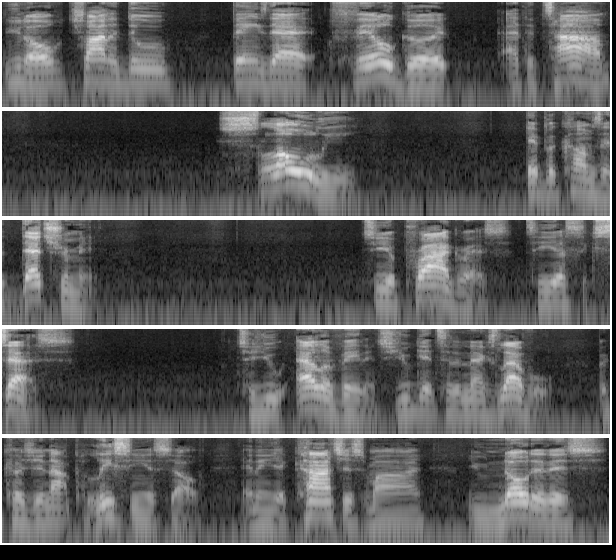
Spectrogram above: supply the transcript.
you know, trying to do things that feel good at the time, slowly it becomes a detriment to your progress, to your success, to you elevating, to you get to the next level because you're not policing yourself. And in your conscious mind, you know that it's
